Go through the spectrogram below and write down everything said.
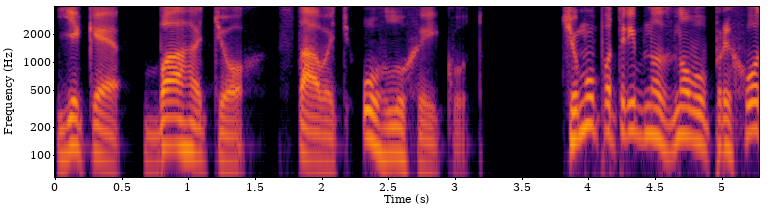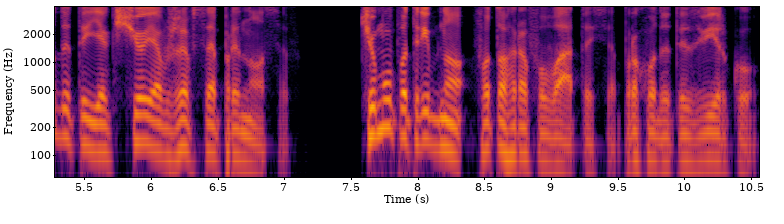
яке багатьох ставить у глухий кут. Чому потрібно знову приходити, якщо я вже все приносив? Чому потрібно фотографуватися, проходити звірку,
